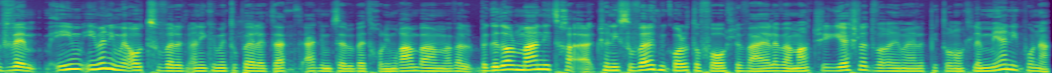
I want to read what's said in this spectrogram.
ואם אני מאוד סובלת, אני כמטופלת, את, את נמצאת בבית חולים רמב"ם, אבל בגדול, מה אני צריכה, כשאני סובלת מכל התופעות לוואי האלה, ואמרת שיש לדברים האלה פתרונות, למי אני פונה?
